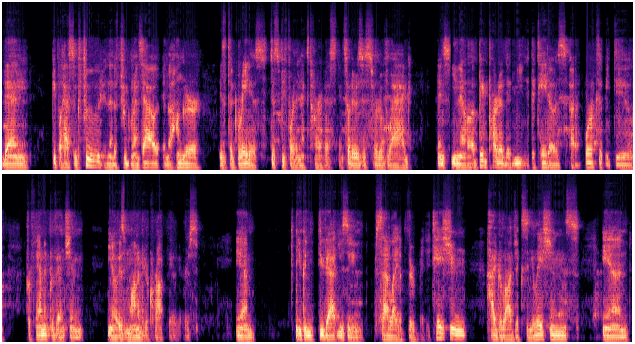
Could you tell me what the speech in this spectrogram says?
then people have some food, and then the food runs out, and the hunger is the greatest just before the next harvest, and so there's this sort of lag. And you know, a big part of the meat and potatoes uh, work that we do for famine prevention, you know, is monitor crop failures, and you can do that using satellite observed vegetation, hydrologic simulations, and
